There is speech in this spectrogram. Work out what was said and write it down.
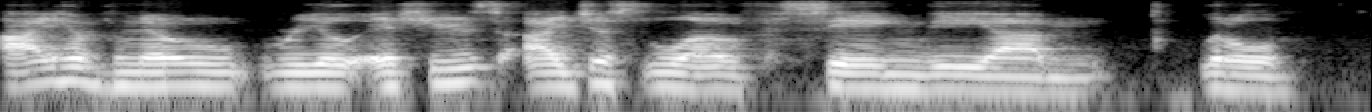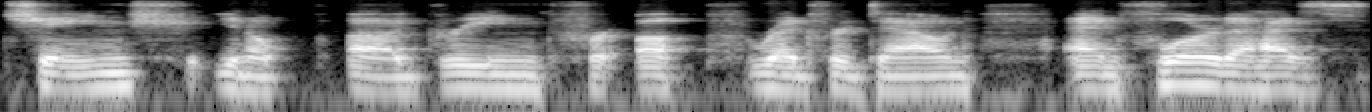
I have no real issues. I just love seeing the um, little change, you know, uh, green for up, red for down, and Florida has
